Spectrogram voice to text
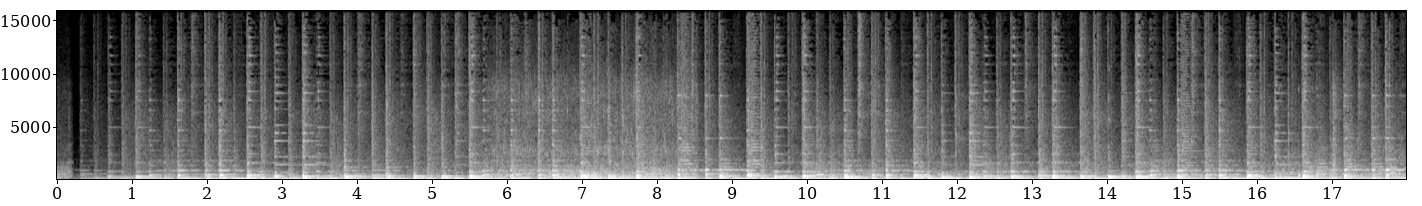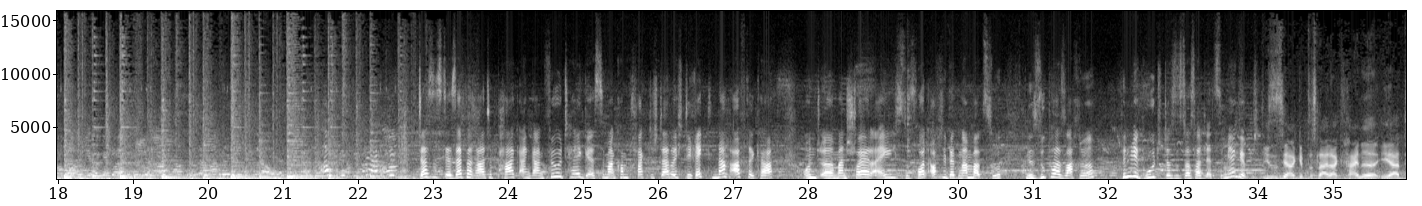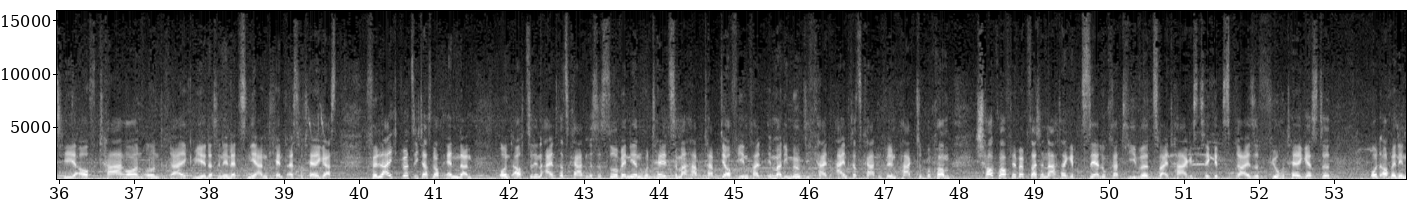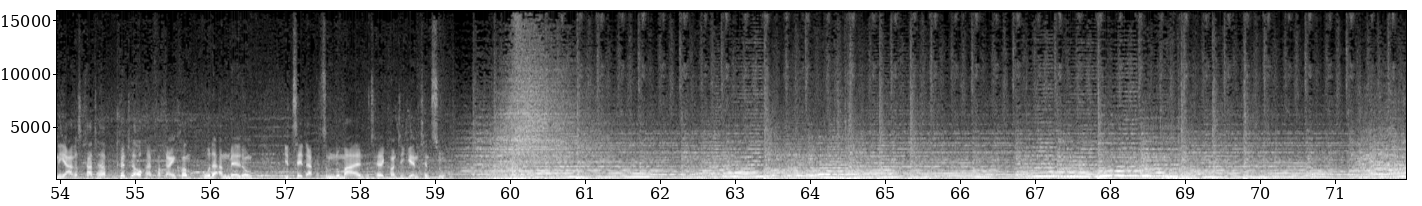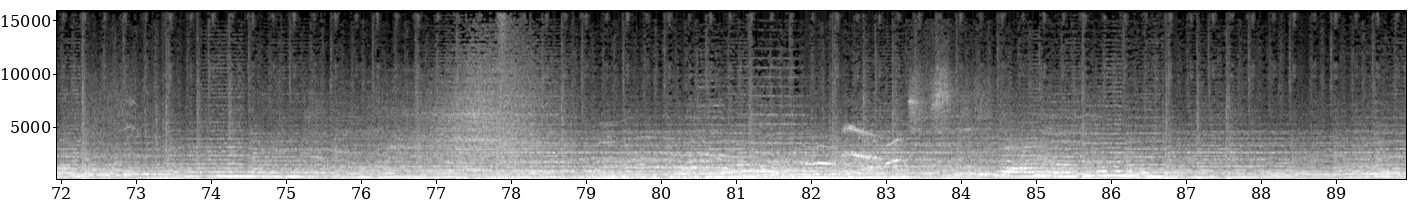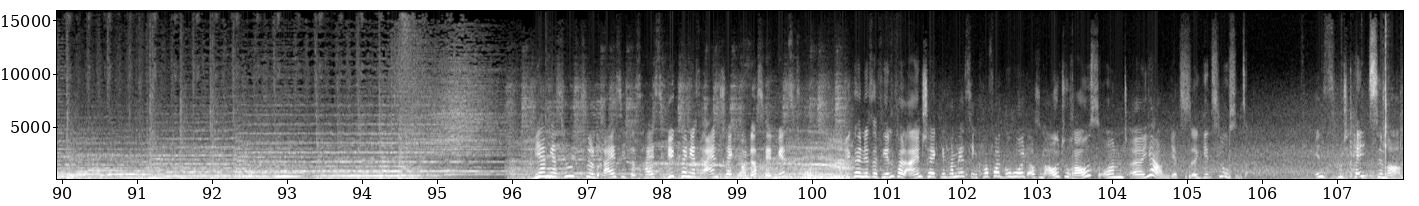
Der separate Parkeingang für Hotelgäste. Man kommt praktisch dadurch direkt nach Afrika und äh, man steuert eigentlich sofort auf die Black Mamba zu. Eine super Sache. Finden wir gut, dass es das seit letztem Jahr gibt. Dieses Jahr gibt es leider keine ERT auf Taron und Reik, wie ihr das in den letzten Jahren kennt als Hotelgast. Vielleicht wird sich das noch ändern. Und auch zu den Eintrittskarten ist es so, wenn ihr ein Hotelzimmer habt, habt ihr auf jeden Fall immer die Möglichkeit, Eintrittskarten für den Park zu bekommen. Schaut mal auf der Webseite nach, da gibt es sehr lukrative Zweitagesticketspreise für Hotelgäste. Und auch wenn ihr eine Jahreskarte habt, könnt ihr auch einfach reinkommen, ohne Anmeldung. Ihr zählt einfach zum normalen Hotelkontingent hinzu. Wir haben jetzt 15.30 Uhr, das heißt, wir können jetzt einchecken und das werden wir jetzt tun. Wir können jetzt auf jeden Fall einchecken, haben jetzt den Koffer geholt aus dem Auto raus und äh, ja, jetzt äh, geht's los ins, ins Hotelzimmer.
